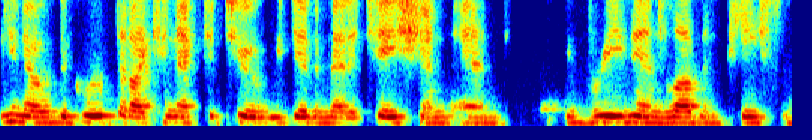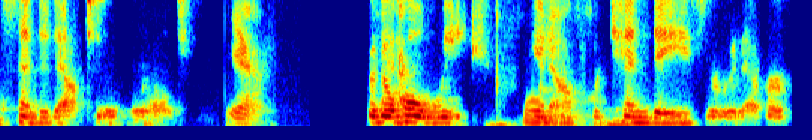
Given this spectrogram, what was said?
you know, the group that I connected to, we did a meditation and we breathe in love and peace and send it out to the world. Yeah. For the yeah. whole week, you know, for 10 days or whatever.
